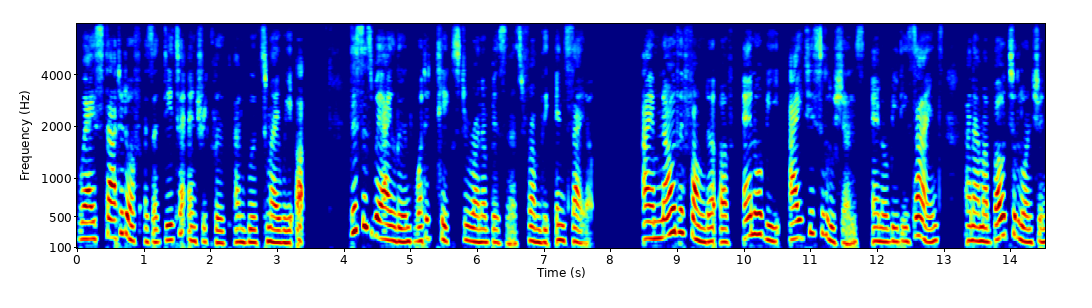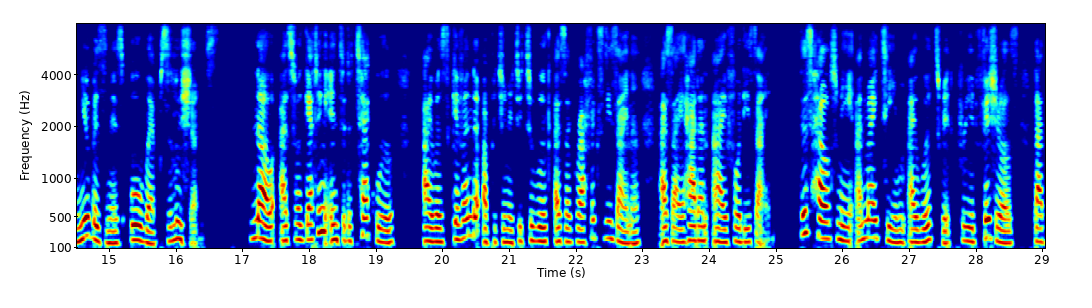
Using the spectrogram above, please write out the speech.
where I started off as a data entry clerk and worked my way up. This is where I learned what it takes to run a business from the inside out. I am now the founder of NOB IT Solutions, NOB Designs, and I'm about to launch a new business, O Web Solutions. Now, as for getting into the tech world, I was given the opportunity to work as a graphics designer as I had an eye for design. This helped me and my team I worked with create visuals that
